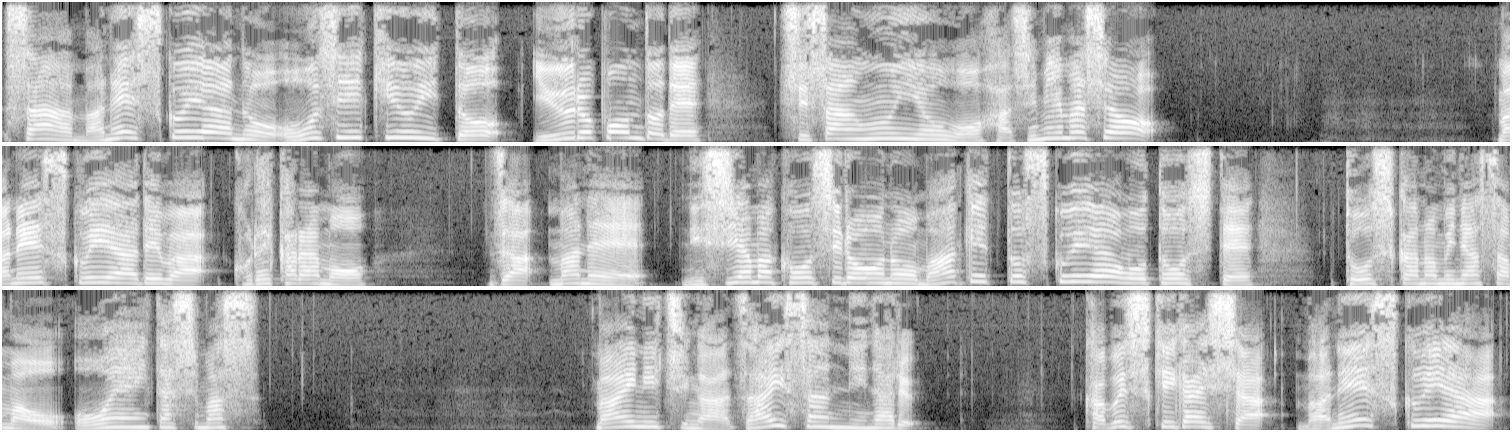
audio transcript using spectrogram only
さあ、マネースクエアの OG9 位とユーロポンドで資産運用を始めましょう。マネースクエアではこれからもザ・マネー西山幸四郎のマーケットスクエアを通して投資家の皆様を応援いたします。毎日が財産になる。株式会社マネースクエア。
